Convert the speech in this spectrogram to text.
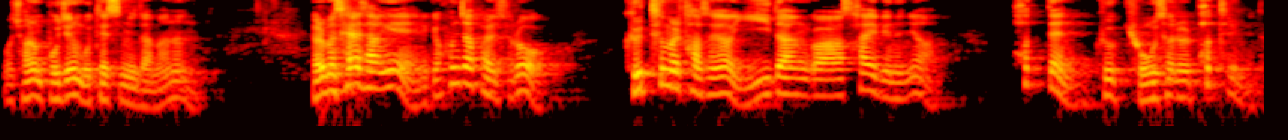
뭐 저는 보지는 못했습니다만은 여러분 세상이 이렇게 혼잡할수록 그 틈을 타서요 이단과 사이비는요 헛된 그 교서를 퍼뜨립니다.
